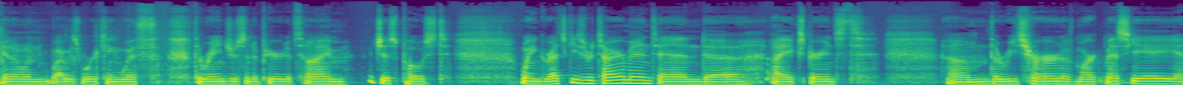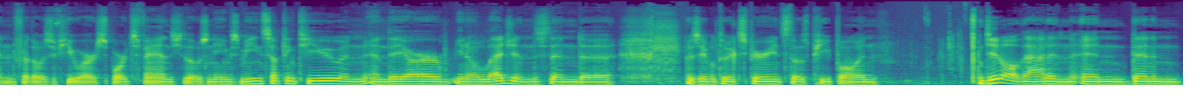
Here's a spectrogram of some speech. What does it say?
you know, and I was working with the Rangers in a period of time just post Wayne Gretzky's retirement, and uh, I experienced. Um, the return of Mark Messier, and for those of you who are sports fans, those names mean something to you, and, and they are you know legends. And uh, was able to experience those people, and did all that, and and then in,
